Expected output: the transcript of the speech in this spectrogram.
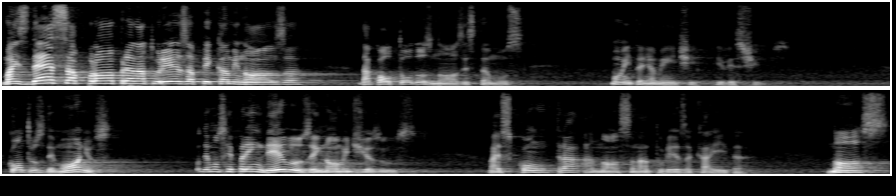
mas dessa própria natureza pecaminosa da qual todos nós estamos momentaneamente revestidos. Contra os demônios, podemos repreendê-los em nome de Jesus, mas contra a nossa natureza caída, nós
